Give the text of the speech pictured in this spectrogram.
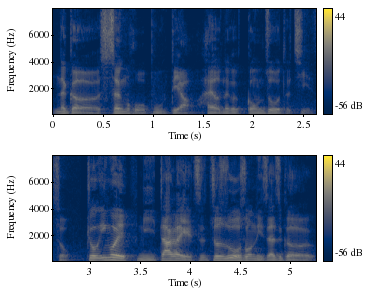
那个生活步调，还有那个工作的节奏，就因为你大概也知，就是如果说你在这个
